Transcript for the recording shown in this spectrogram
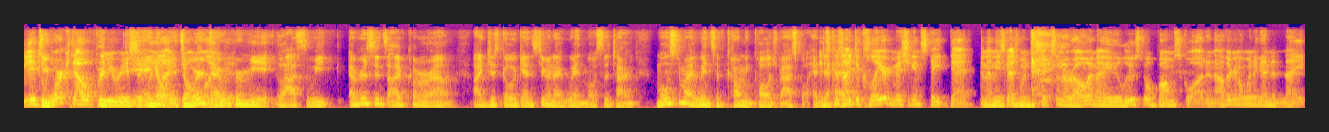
it's it, worked out for you recently. I know it's worked like out it. for me last week. Ever since I've come around, I just go against you and I win most of the time. Most of my wins have come in college basketball. Head to head. it's because I declared Michigan State dead, and then these guys win six in a row, and then they lose to a bum squad, and now they're gonna win again tonight.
